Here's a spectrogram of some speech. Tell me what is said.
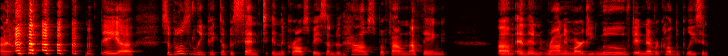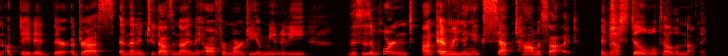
I don't they uh supposedly picked up a scent in the crawl space under the house but found nothing. Um, and then Ron and Margie moved and never called the police and updated their address. And then in 2009, they offer Margie immunity. This is important on everything except homicide, and Yep. she still will tell them nothing.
